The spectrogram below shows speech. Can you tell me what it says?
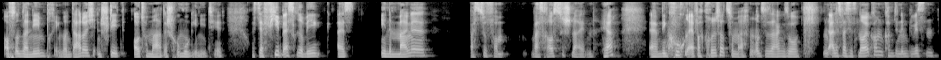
aufs Unternehmen bringen. Und dadurch entsteht automatisch Homogenität. Das ist der viel bessere Weg, als in einem Mangel was zu vom, was rauszuschneiden, ja, ähm, den Kuchen einfach größer zu machen und zu sagen so, und alles, was jetzt neu kommt, kommt in einem gewissen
